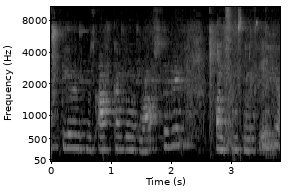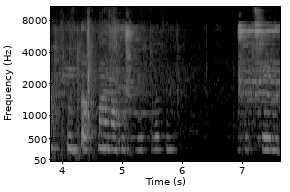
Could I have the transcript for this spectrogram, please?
So. Noch ein Spiel. Ich muss 8 Kämpfe mit Ruffs gewinnen. Und 5 Juwelen, ja. Und mal noch ein Spiel drücken. Für 10.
